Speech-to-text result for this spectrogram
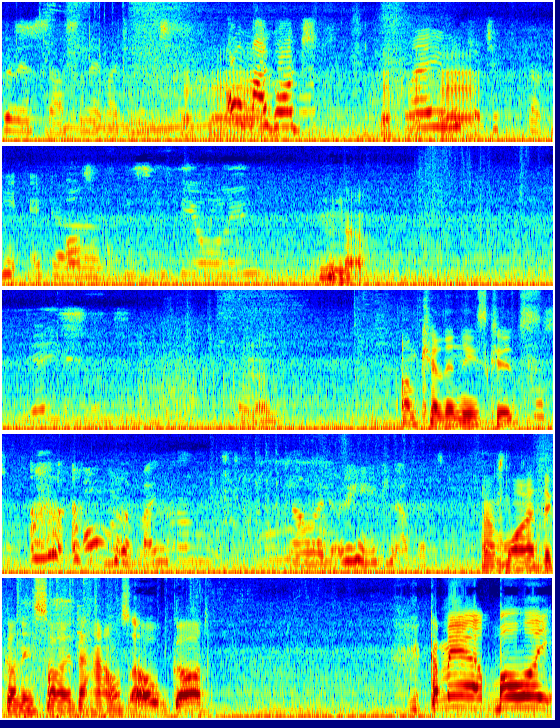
gonna assassinate my teammates. oh my god! Why you look at that Oh, ago? this is the all in. No. Yeah, you should. I'm killing these kids. No, thanks. man. No, I don't, you can have it. And why have they gone inside the house? Oh god! Come here, boy!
